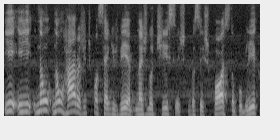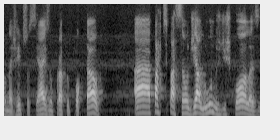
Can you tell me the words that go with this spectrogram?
E, e, não, não raro a gente consegue ver nas notícias que vocês postam, publicam nas redes sociais, no próprio portal, a participação de alunos de escolas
